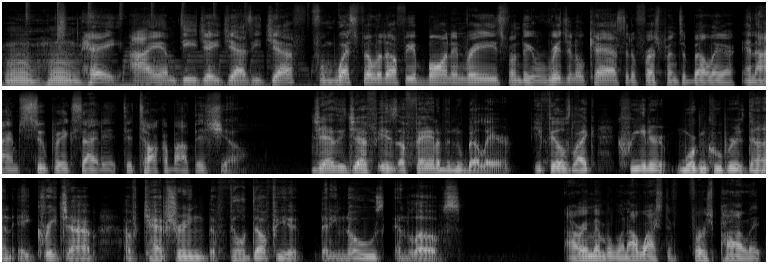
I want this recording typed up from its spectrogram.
hmm Hey, I am DJ Jazzy Jeff from West Philadelphia, born and raised from the original cast of The Fresh Prince of Bel Air, and I am super excited to talk about this show. Jazzy Jeff is a fan of the new Bel Air. He feels like creator Morgan Cooper has done a great job of capturing the Philadelphia that he knows and loves. I remember when I watched the first pilot,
